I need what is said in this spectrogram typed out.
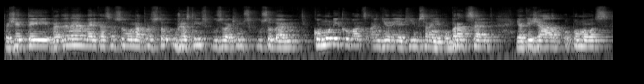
Takže ty vedené meditace jsou naprosto úžasným způsobem, jakým způsobem komunikovat s anděli, jakým se na ně obracet, jak je žádat o pomoc,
